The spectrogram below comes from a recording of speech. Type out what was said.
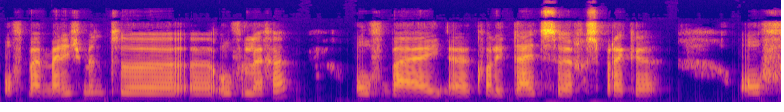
of bij management uh, uh, overleggen of bij kwaliteitsgesprekken. Of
